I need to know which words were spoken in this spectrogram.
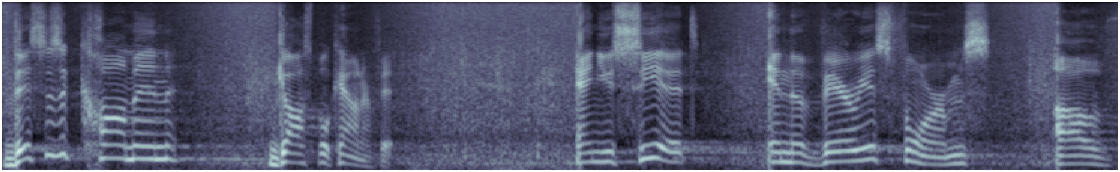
This is a common gospel counterfeit. And you see it in the various forms of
